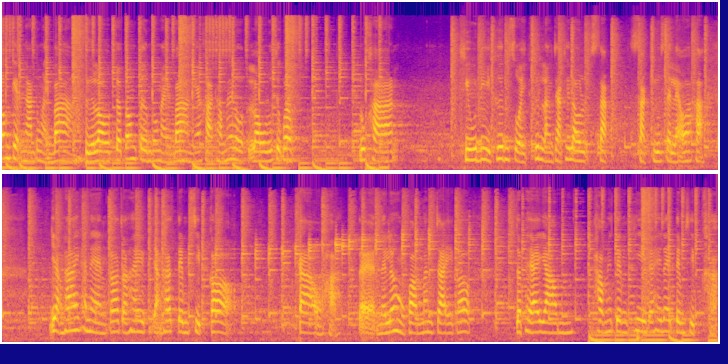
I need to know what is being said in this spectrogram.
ต้องเก็บงานตรงไหนบ้าง หรือเราจะต้องเติมตรงไหนบ้างเนี่ยค่ะทำให้เราเรารู้สึกว่าลูกค้าคิ้วดีขึ้นสวยขึ้นหลังจากที่เราสักสักคิ้วเสร็จแล้วอะค่ะ อย่างถ้าให้คะแนนก็จะให้อย่างถ้าเต็ม 10 ก็ 9 ค่ะ แต่ในเรื่องของความมั่นใจก็จะพยายามทำให้เต็มที่จะให้ได้เต็ม 10 ค่ะ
